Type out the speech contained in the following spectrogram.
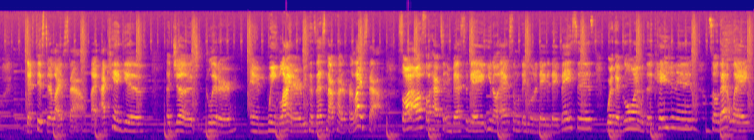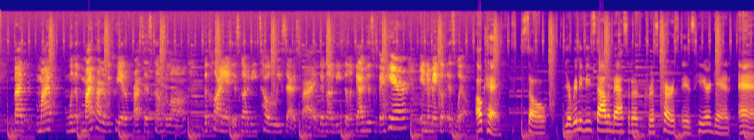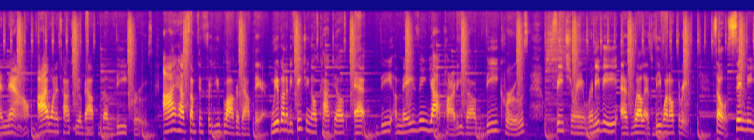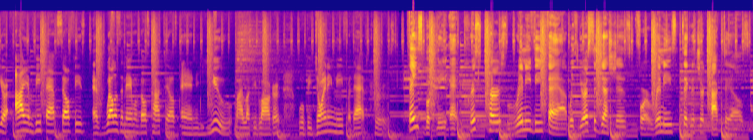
that fits their lifestyle. Like I can't give a judge glitter and wing liner because that's not part of her lifestyle. So I also have to investigate, you know, ask them what they do on a day-to-day -day basis, where they're going, what the occasion is. So that way, by my when the, my part of the creative process comes along, the client is going to be totally satisfied. They're going to be feeling fabulous with their hair and their makeup as well. Okay, so your Remy V Style Ambassador, Chris Curse, is here again. And now I want to talk to you about the V Cruise. I have something for you bloggers out there. We're going to be featuring those cocktails at the amazing yacht party, the V Cruise, featuring Remy V as well as V103. So send me your I am VFab selfies as well as the name of those cocktails and you, my lucky blogger, will be joining me for that cruise. Facebook me at Chris Curse Remy V Fab with your suggestions for Remy's signature cocktails.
